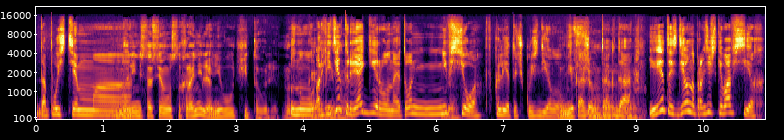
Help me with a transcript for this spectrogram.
Допустим... А, Но они не совсем его сохранили, они его учитывали. Ну, архитектор понимаю. реагировал на это. Он не да. все в клеточку сделал, не скажем все, так, да, да. И это сделано практически во всех.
